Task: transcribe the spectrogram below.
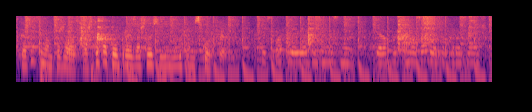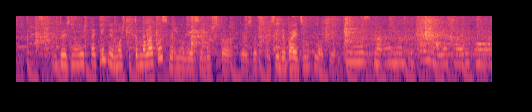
скажите нам, пожалуйста, а что такое произошло сегодня утром с кофе? Честно, я, я даже не знаю. Я работаю на зале, я только разлажу. Ну, то есть, ну вы же так видели, может, это молоко свернулось или что? То есть, вот судя по этим хлопьям. Не знаю, но при камере я говорить не могу.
